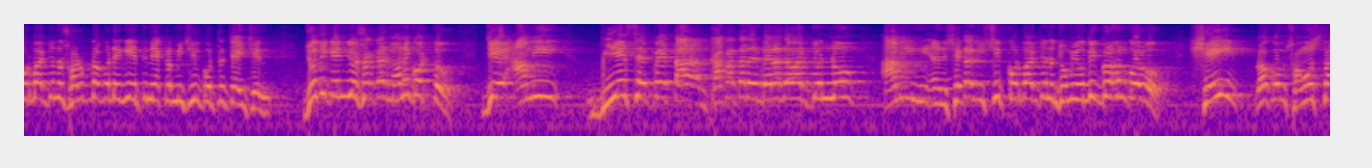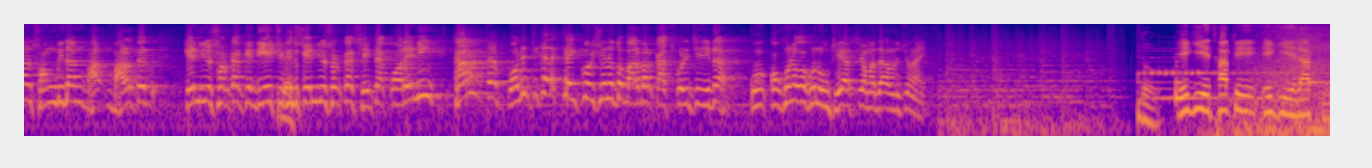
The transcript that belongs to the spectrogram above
করবার জন্য স্বরূপনগরে গিয়ে তিনি একটা মিছিল করতে চাইছেন। যদি কেন্দ্রীয় সরকার মনে করত যে আমি বিএসএফ এ কাটাতারের বেড়া দেওয়ার জন্য আমি সেটা নিশ্চিত করবার জন্য জমি অধিগ্রহণ করব। সেই রকম সংস্থান সংবিধান ভারতের কেন্দ্রীয় সরকারকে দিয়েছে কিন্তু কেন্দ্রীয় সরকার সেটা করেনি। কারণ তার পলিটিক্যাল একটা ইকুয়েশনও তো বারবার কাজ করেছে যেটা কখনো কখনো উঠে আসছে আমাদের আলোচনায়। এগিয়ে থাকে এগিয়ে রাখে।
